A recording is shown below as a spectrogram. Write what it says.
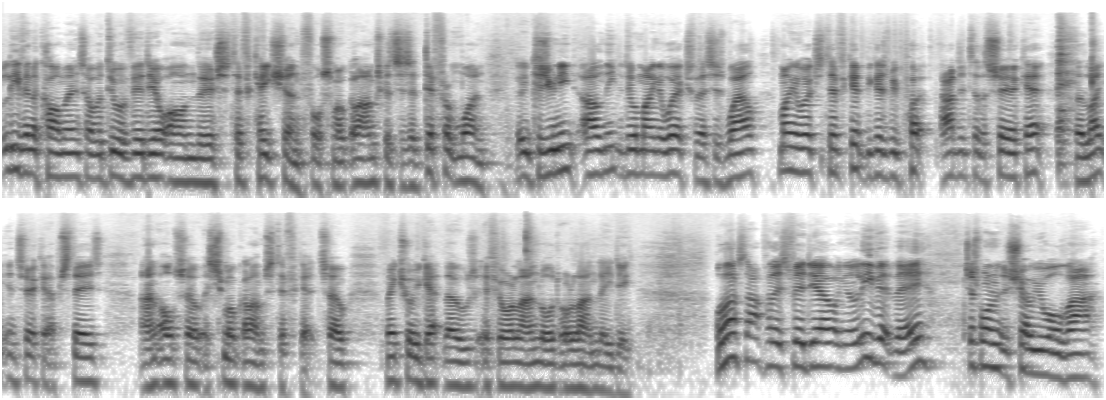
leave in the comments. I will do a video on the certification for smoke alarms because it's a different one. Uh, because you need, I'll need to do a minor works for this as well. Minor works certificate because we put added to the circuit the lighting circuit upstairs and also a smoke alarm certificate. So make sure you get those if you're a landlord or a landlady. Well, that's that for this video. I'm going to leave it there. Just wanted to show you all that,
